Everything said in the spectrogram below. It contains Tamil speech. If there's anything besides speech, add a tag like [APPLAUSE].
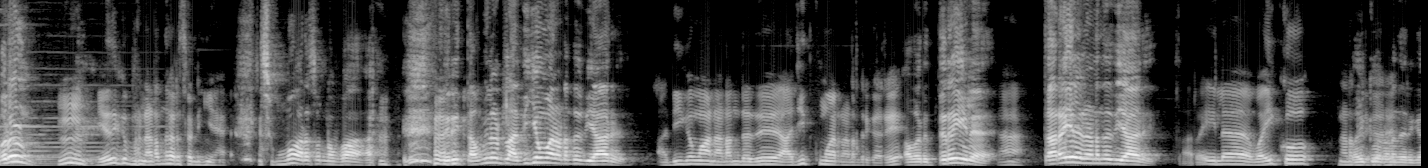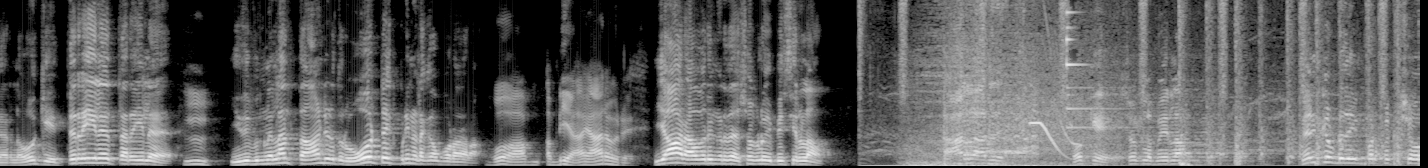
வருண். ம் எதுக்கு இப்ப நடந்து வர சொன்னீங்க? சும்மா வர சொன்னப்பா சரி தமிழ்நாட்டுல அதிகமா நடந்தது யாரு? அதிகமா நடந்தது அஜித்குமார் நடந்திருக்காரு. அவர் திரையில. தரையில நடந்தது யாரு? தரையில வைகோ வைகோ நடந்திருக்காரு நடந்திருக்காருல. ஓகே திரையில தரையில. ம். இது இவங்களெல்லாம் தாண்டி ஒருத்தர் ஓவர்டேக் பண்ணி நடக்க போறாராம். ஓ அப்- அப்படியா? யார் அவரு? யார் அவருங்கிறத ஷோக்குள்ள போய் பேசிடலாம். ஓகே ஷோக்குள்ள போயிடலாம். Welcome to the imperfect show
